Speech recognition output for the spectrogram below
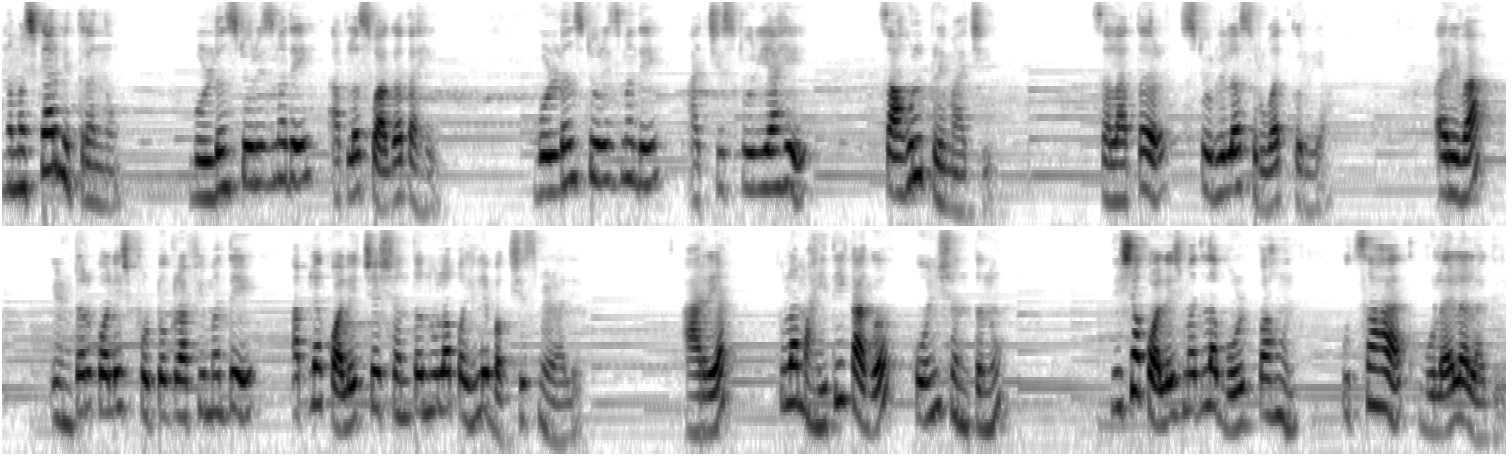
नमस्कार मित्रांनो. गोल्डन स्टोरीजमध्ये आपलं स्वागत आहे. गोल्डन स्टोरीजमध्ये आजची स्टोरी आहे चाहूल प्रेमाची. चला तर स्टोरीला सुरुवात करूया. अरे वा! इंटर कॉलेज फोटोग्राफीमध्ये आपल्या कॉलेजच्या शंतनूला पहिले बक्षीस मिळाले. आर्या तुला माहिती का ग? कोण शंतनू? निशा कॉलेजमधला बोर्ड पाहून उत्साहात बोलायला लागली.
